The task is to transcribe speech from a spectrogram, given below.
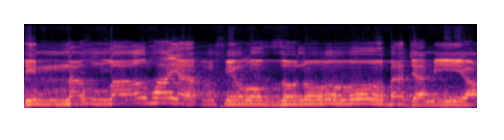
ইন্নাল্লাহা ইয়াগফিরুয যুনুবা জামিআ।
